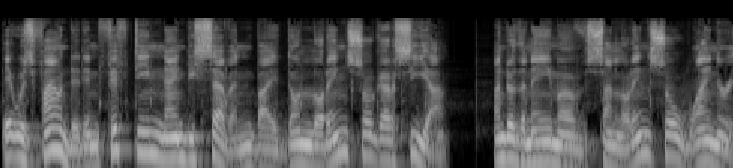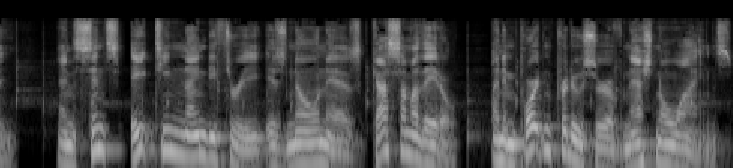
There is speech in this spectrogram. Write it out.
It was founded in 1597 by Don Lorenzo Garcia under the name of San Lorenzo Winery, and since 1893 is known as Casa Madero, an important producer of national wines.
